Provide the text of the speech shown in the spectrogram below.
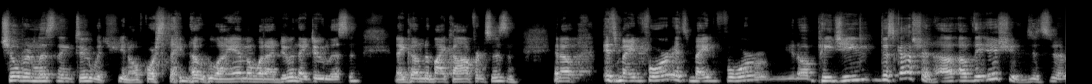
children listening to. Which you know, of course, they know who I am and what I do, and they do listen. They come to my conferences, and you know, it's made for it's made for you know PG discussion of, of the issues. It's uh,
